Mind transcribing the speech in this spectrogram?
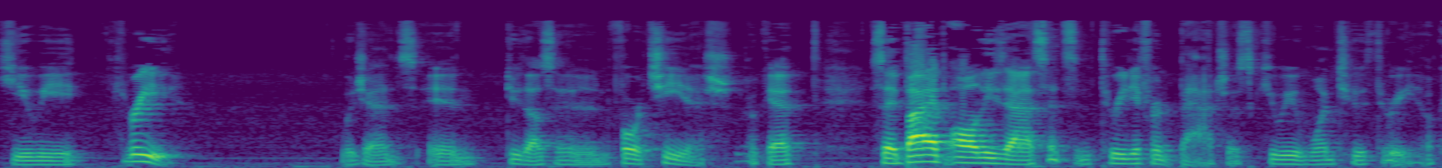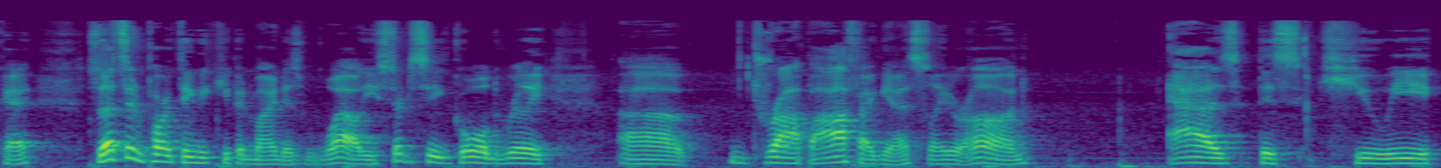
QE3, which ends in 2014 ish. Okay. So they buy up all these assets in three different batches, QE one, two, three. Okay, so that's an important thing to keep in mind as well. You start to see gold really uh, drop off, I guess, later on as this QE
